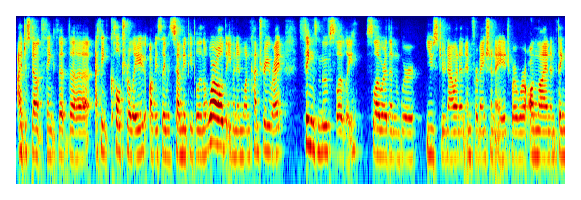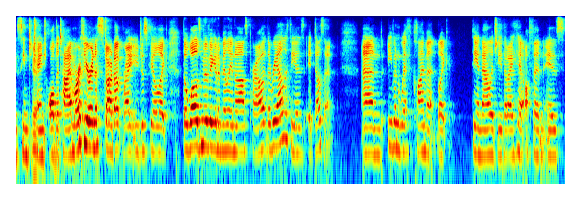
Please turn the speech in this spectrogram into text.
I just don't think that the, I think culturally, obviously, with so many people in the world, even in one country, right, things move slowly, slower than we're used to now in an information age where we're online and things seem to yeah. change all the time. Or if you're in a startup, right, you just feel like the world's moving at a million miles per hour. The reality is it doesn't. And even with climate, like the analogy that I hear often is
